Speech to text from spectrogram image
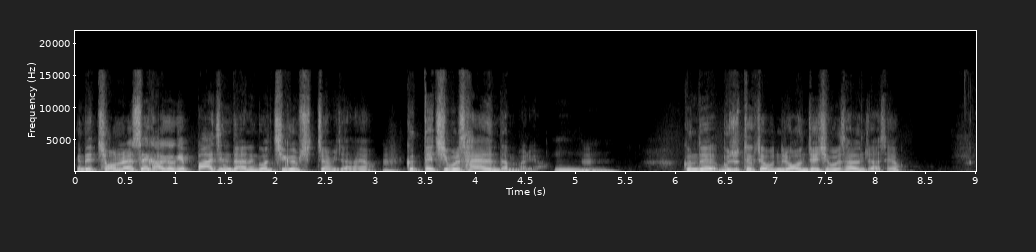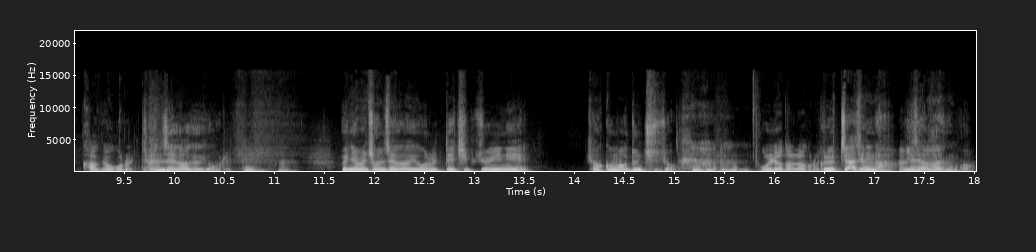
근데 전월세 가격이 빠진다는 건 지금 시점이잖아요. 음. 그때 집을 사야 된단 말이에요. 음. 근데 무주택자분들이 언제 집을 사는 줄 아세요? 가격 오를 때. 전세 가격이 오를 때. 왜냐하면 전세 가격이 오를 때 집주인이 자꾸 막 눈치 줘. 음, 올려달라 그러죠. 그리고 짜증나. 이사 가는 거.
